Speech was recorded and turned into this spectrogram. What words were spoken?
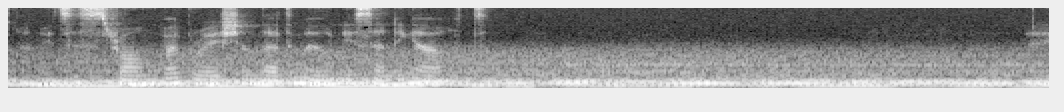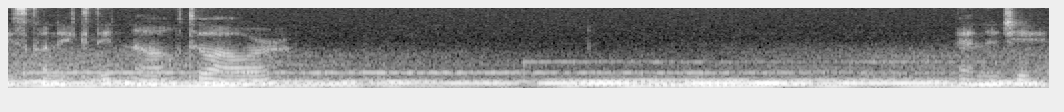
And it's a strong vibration that the moon is sending out. That is connected now to our energy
